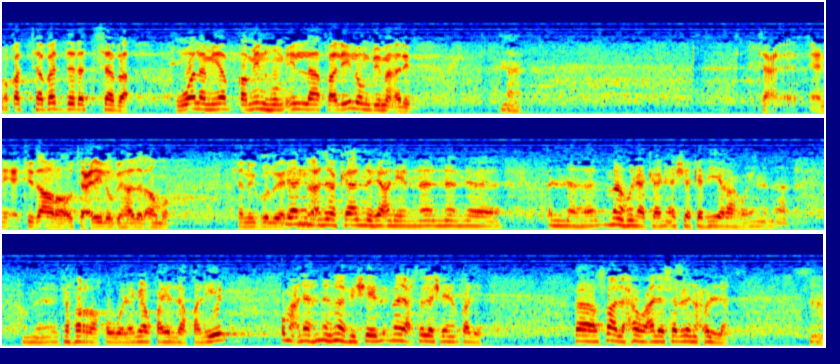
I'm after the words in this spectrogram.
وقد تبددت سبأ ولم يبق منهم إلا قليل بمأرب. نعم. يعني اعتذاره أو تعليله بهذا الأمر. كان يقول يعني, يعني معناه كأنه يعني أن, أن, أن, أن ما هناك يعني أشياء كثيرة وإنما هم تفرقوا ولم يبقى إلا قليل ومعناه أنه ما في شيء ما يحصل شيء قليل. فصالحه على سبعين حلة. نعم.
